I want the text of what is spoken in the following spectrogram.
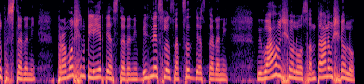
చూపిస్తాడని ప్రమోషన్ క్లియర్ చేస్తాడని బిజినెస్లో సక్సెస్ చేస్తాడని వివాహ విషయంలో సంతాన విషయంలో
